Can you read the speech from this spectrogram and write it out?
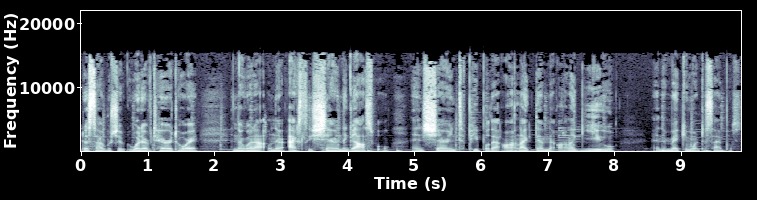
discipleship, whatever territory, and they're going out when they're actually sharing the gospel and sharing to people that aren't like them, that aren't like you, and they're making more disciples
